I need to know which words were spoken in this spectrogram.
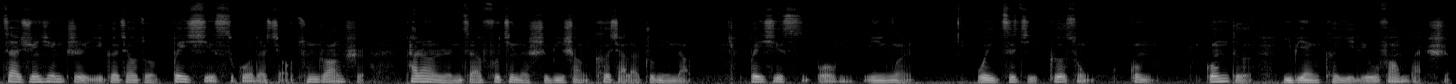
在巡行至一个叫做贝西斯郭的小村庄时，他让人在附近的石壁上刻下了著名的贝西斯波铭文，为自己歌颂功功德，以便可以流芳百世。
